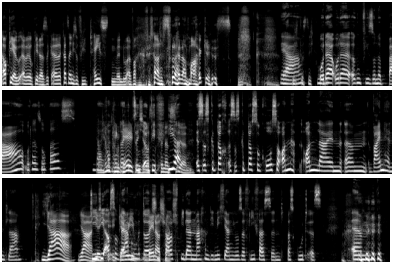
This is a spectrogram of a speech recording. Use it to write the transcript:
Okay, aber okay, da kannst du ja nicht so viel tasten, wenn du einfach, wenn alles zu deiner Marke ist. Ja. Ist das nicht gut? Oder, oder irgendwie so eine Bar oder sowas. Ja, die haben kein Geld, um sowas zu finanzieren. Hier, es, es, gibt doch, es, es gibt doch so große On Online-Weinhändler. Ähm, ja, ja. Die, die auch so Gary Werbung mit deutschen Vaynerchuk. Schauspielern machen, die nicht Jan-Josef Liefers sind, was gut ist. ähm,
